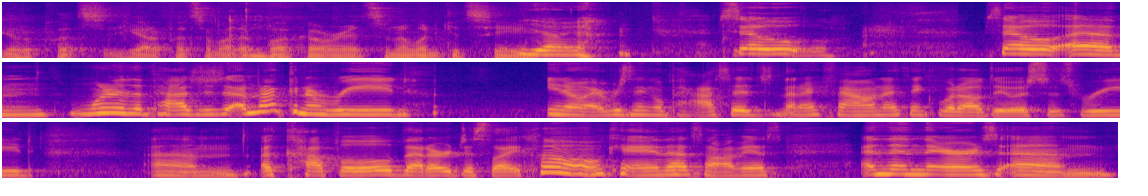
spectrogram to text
you gotta put you gotta put some other book over it so no one can see. Yeah, yeah. So, so um, one of the passages I'm not going to read, you know, every single passage that I found. I think what I'll do is just read um, a couple that are just like, oh, okay, that's obvious, and then there's um,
